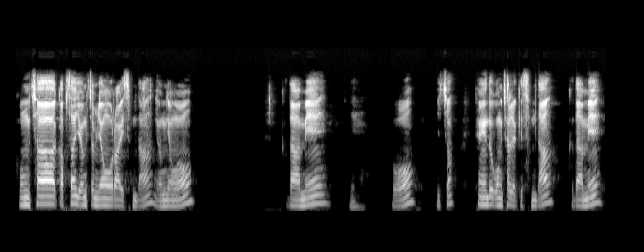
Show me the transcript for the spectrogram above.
공차 값은 0.05로 하겠습니다. 005. 그 다음에 5 있죠? 평행도 공차를 넣겠습니다. 그 다음에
